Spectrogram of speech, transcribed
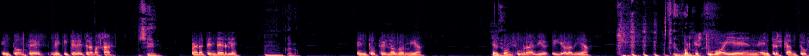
entonces me quité de trabajar Sí, para atenderle. Mm, claro. entonces no dormía. Él con su radio y yo la mía, bueno. porque estuvo ahí en, en Tres Cantos,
